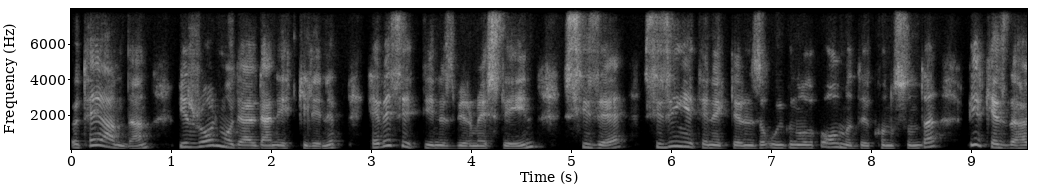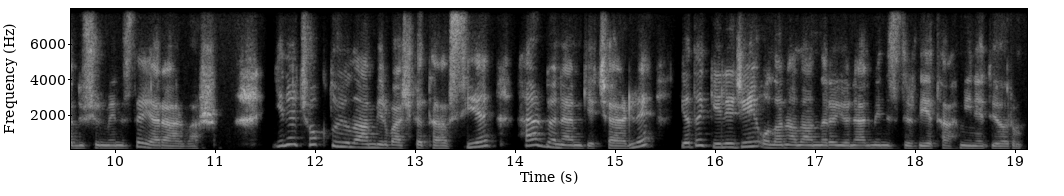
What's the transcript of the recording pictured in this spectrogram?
Öte yandan bir rol modelden etkilenip heves ettiğiniz bir mesleğin size, sizin yeteneklerinize uygun olup olmadığı konusunda bir kez daha düşünmenizde yarar var. Yine çok duyulan bir başka tavsiye her dönem geçerli ya da geleceği olan alanlara yönelmenizdir diye tahmin ediyorum.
